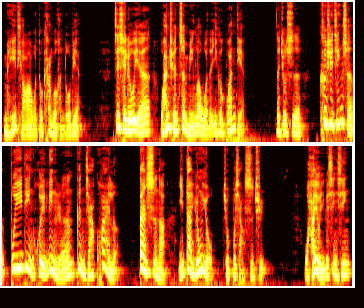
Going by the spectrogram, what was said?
每一条啊，我都看过很多遍。这些留言完全证明了我的一个观点，那就是科学精神不一定会令人更加快乐，但是呢，一旦拥有就不想失去。我还有一个信心：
